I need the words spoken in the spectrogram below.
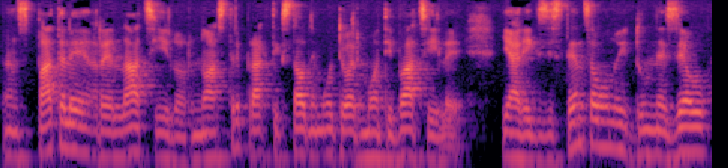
în spatele relațiilor noastre, practic, stau de multe ori motivațiile, iar existența unui Dumnezeu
